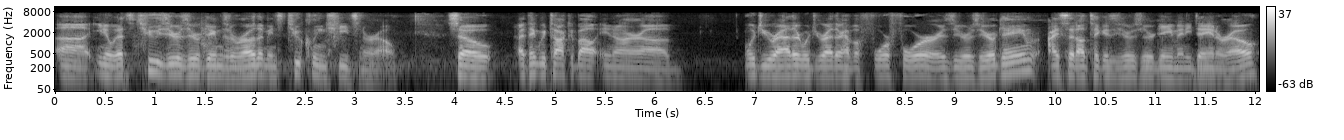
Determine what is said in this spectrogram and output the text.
uh, you know that's two zero zero games in a row. That means two clean sheets in a row. So I think we talked about in our uh, would you rather would you rather have a 4-4 or a 0-0 game? I said I'll take a 0-0 game any day in a row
